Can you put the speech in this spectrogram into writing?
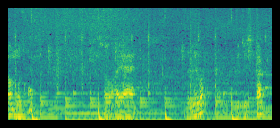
So I add the liver, which is cut.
